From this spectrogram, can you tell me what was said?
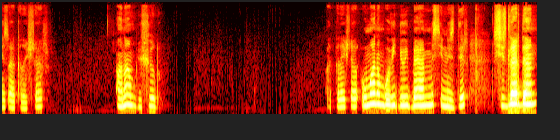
Neyse arkadaşlar. Anam düşüyordum. Arkadaşlar umarım bu videoyu beğenmişsinizdir. Sizlerden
